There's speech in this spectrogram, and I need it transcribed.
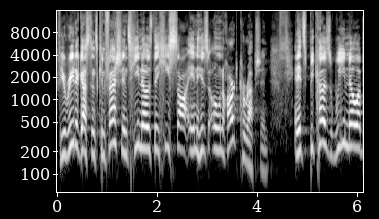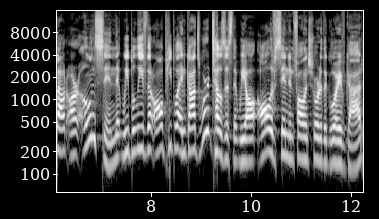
If you read Augustine's confessions, he knows that he saw in his own heart corruption. And it's because we know about our own sin that we believe that all people, and God's word tells us that we all, all have sinned and fallen short of the glory of God,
